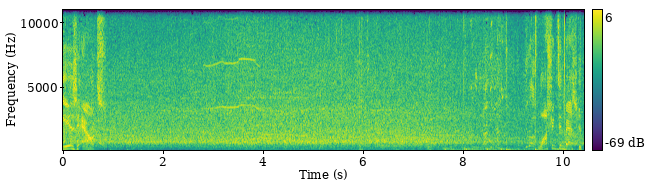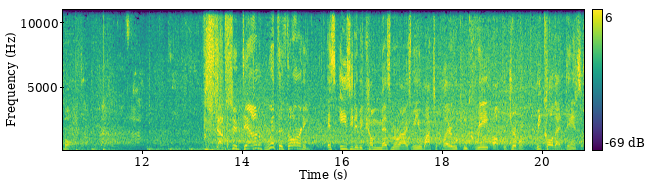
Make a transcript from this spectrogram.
Is out. Washington basketball. Stuffs it down with authority. It's easy to become mesmerized when you watch a player who can create off the dribble. We call that dancing.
